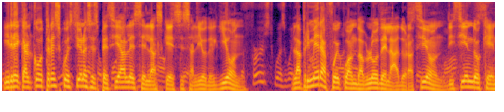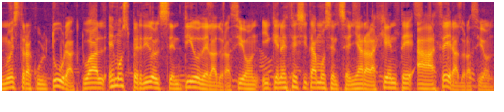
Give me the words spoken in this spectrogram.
y recalcó tres cuestiones especiales en las que se salió del guion. La primera fue cuando habló de la adoración, diciendo que en nuestra cultura actual hemos perdido el sentido de la adoración y que necesitamos enseñar a la gente a hacer adoración,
